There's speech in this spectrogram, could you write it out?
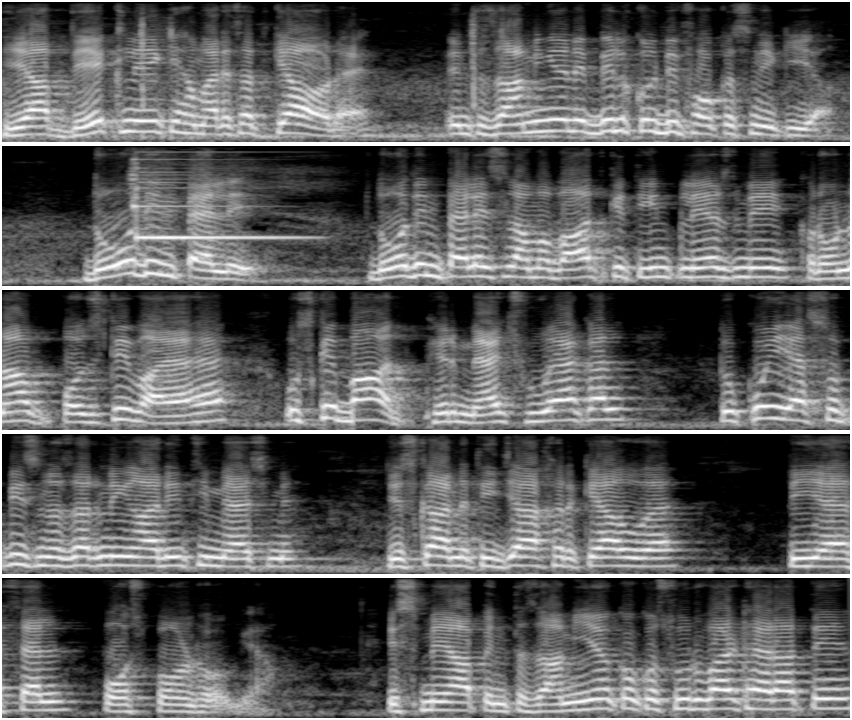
یہ آپ دیکھ لیں کہ ہمارے ساتھ کیا ہو رہا ہے۔ انتظامیہ نے بالکل بھی فوکس نہیں کیا۔ دو دن پہلے، دو دن پہلے اسلام آباد کے تین پلیئرز میں کرونا پوزیٹیو آیا ہے۔ اس کے بعد پھر میچ ہوا ہے کل۔ تو کوئی ایس او پیس نظر نہیں آ رہی تھی میچ میں، جس کا نتیجہ آخر کیا ہوا ہے۔ پی ایس ایل پوسٹ ہو گیا۔ اس میں آپ انتظامیہ کو قصوروار ٹھہراتے ہیں۔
